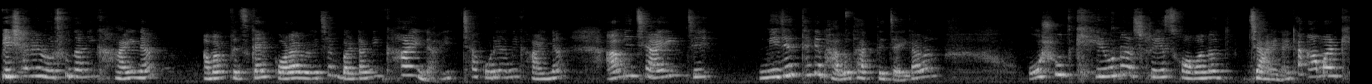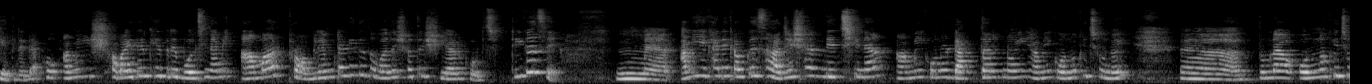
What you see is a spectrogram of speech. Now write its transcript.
প্রেশারের ওষুধ আমি খাই না। আমার প্রেসক্রাইব করা রয়েছে বাট আমি খাই না। ইচ্ছা করে আমি খাই না। আমি চাই যে নিজের থেকে ভালো থাকতে চাই। কারণ ওষুধ খেয়েও না স্ট্রেস কমানো যায় না। এটা আমার ক্ষেত্রে। দেখো, আমি সবাইদের ক্ষেত্রে বলছি না, আমি আমার প্রবলেমটা কিন্তু তোমাদের সাথে শেয়ার করছি, ঠিক আছে? আমি এখানে কাউকে সাজেশন দিচ্ছি না, আমি কোনো ডাক্তার নই, আমি কোনো কিছু নই তোমরা অন্য কিছু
